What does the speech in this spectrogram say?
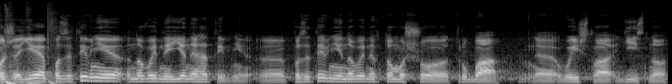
Отже, є позитивні новини, є негативні. Е, Позитивні новини в тому, що труба е, вийшла дійсно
